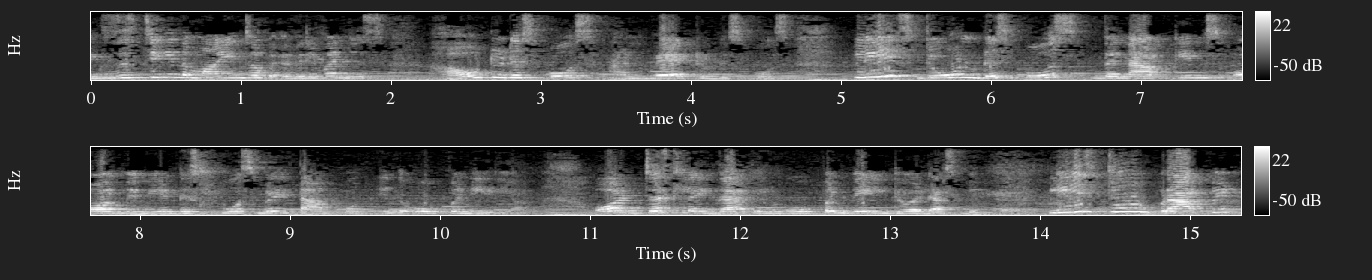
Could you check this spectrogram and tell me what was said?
existing in the minds of everyone is how to dispose and where to dispose please don't dispose the napkins or maybe a disposable tampon in the open area or just like that in an open way into a dustbin. Please do wrap it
